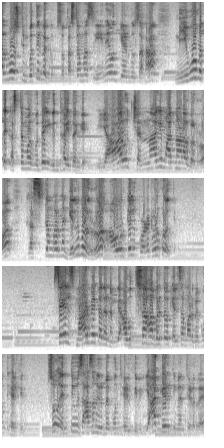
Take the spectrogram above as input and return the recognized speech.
ಆಲ್ಮೋಸ್ಟ್ ನಿಮ್ಗೆ ಗೊತ್ತಿರ್ಬೇಕು. ಸೊ ಕಸ್ಟಮರ್ಸ್ ಏನೇ ಒಂದು ಕೇಳಿದ್ರು ಸಹ, ನೀವು ಮತ್ತೆ ಕಸ್ಟಮರ್ ಮಧ್ಯೆ ಯುದ್ಧ ಇದ್ದಂಗೆ, ಯಾರು ಚೆನ್ನಾಗಿ ಮಾತನಾಡಬಲ್ರೋ ಕಸ್ಟಮರ್ನ ಗೆಲ್ಬಲ್ರೋ ಅವ್ರ ಕೈಲಿ ಪ್ರಾಡಕ್ಟ್ ಉಳ್ಕೊಳ್ಳುತ್ತೆ. ಸೇಲ್ಸ್ ಮಾಡ್ಬೇಕಾದ್ರೆ ನಮ್ಗೆ ಆ ಉತ್ಸಾಹ ಭರಿತವ ಕೆಲಸ ಮಾಡ್ಬೇಕು ಅಂತ ಹೇಳ್ತೀನಿ ಸೊ ಎಂಥ್ಯೂಸಾಸಮ್ ಇರಬೇಕು ಅಂತ ಹೇಳ್ತೀವಿ. ಯಾಕೆ ಹೇಳ್ತೀವಿ ಅಂತ ಹೇಳಿದ್ರೆ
